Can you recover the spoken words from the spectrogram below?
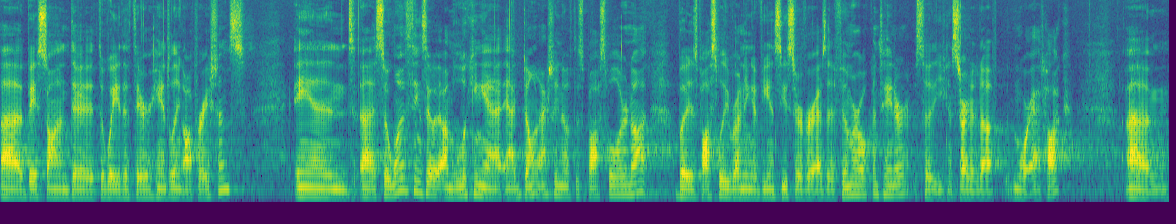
uh, based on the, the way that they're handling operations. And uh, so one of the things that I'm looking at, and I don't actually know if this is possible or not, but is possibly running a VNC server as an ephemeral container so that you can start it up more ad hoc. Um,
